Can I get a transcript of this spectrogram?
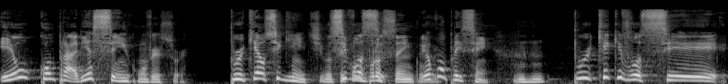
Eu compraria sem o conversor. Porque é o seguinte, Você se comprou você... sem Eu comprei sem. Por que que você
